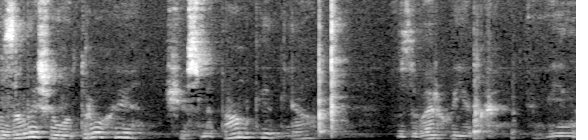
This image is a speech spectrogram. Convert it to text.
Залишимо трохи ще сметанки для зверху, як він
